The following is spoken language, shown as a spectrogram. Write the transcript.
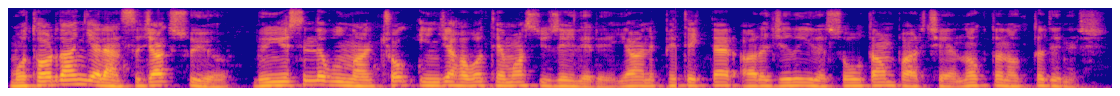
Motordan gelen sıcak suyu bünyesinde bulunan çok ince hava temas yüzeyleri yani petekler aracılığıyla soğutan parçaya nokta nokta denir.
